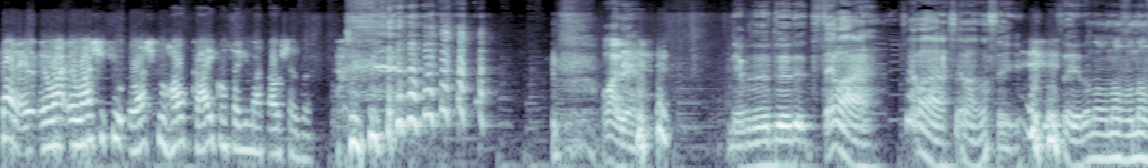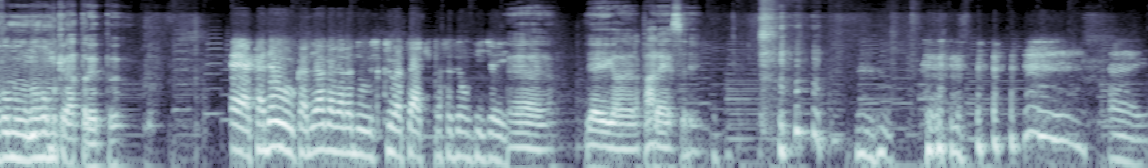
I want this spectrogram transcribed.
Cara, eu, eu, eu, acho que, eu acho que o Hawkeye consegue matar o Shazam. Olha, sei lá, sei lá, sei lá, não sei. Não sei, não, não, não, não, vamos, não vamos criar treta. É, cadê, o, cadê a galera do Screw Attack pra fazer um vídeo aí? É. E aí, galera, aparece aí. Ai.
